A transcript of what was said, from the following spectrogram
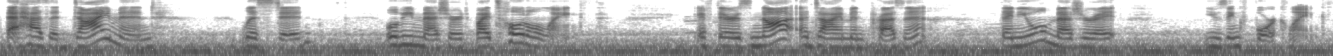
that has a diamond listed will be measured by total length. If there's not a diamond present, then you will measure it using fork length.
